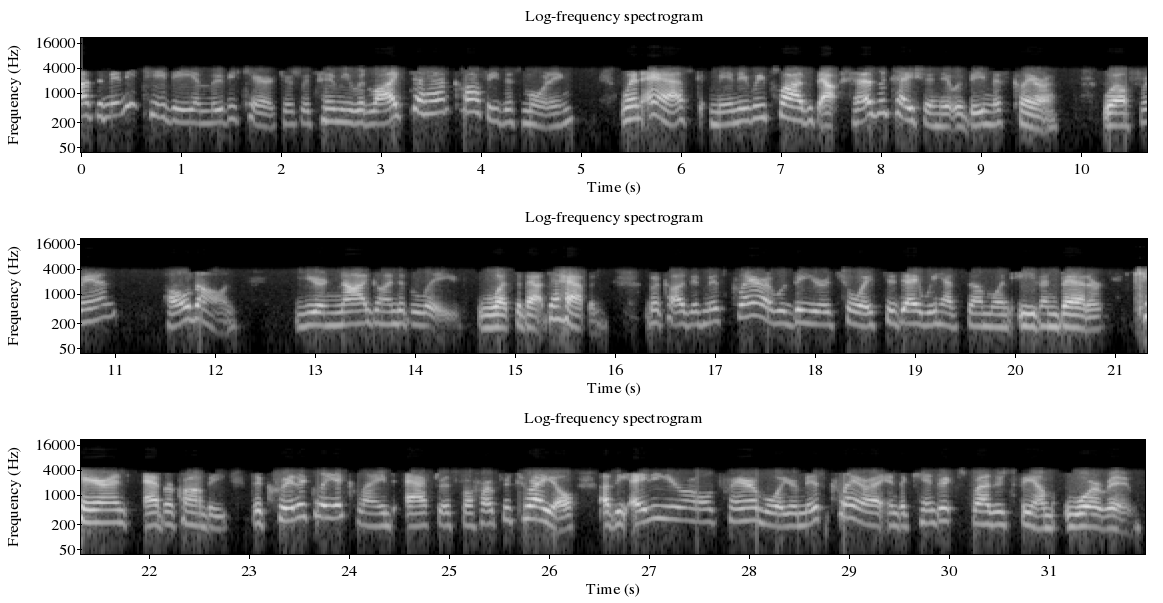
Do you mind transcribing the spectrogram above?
Of the many TV and movie characters with whom you would like to have coffee this morning, when asked, many replied without hesitation it would be Miss Clara. Well, friends, hold on. You're not going to believe what's about to happen. Because if Miss Clara would be your choice, today we have someone even better. Karen Abercrombie, the critically acclaimed actress for her portrayal of the 80 year old prayer warrior Miss Clara in the Kendricks Brothers film War Room.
